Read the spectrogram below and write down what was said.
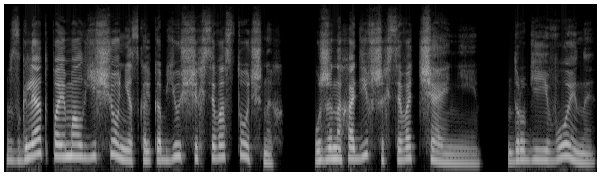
Взгляд поймал еще несколько бьющихся восточных, уже находившихся в отчаянии. Другие воины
